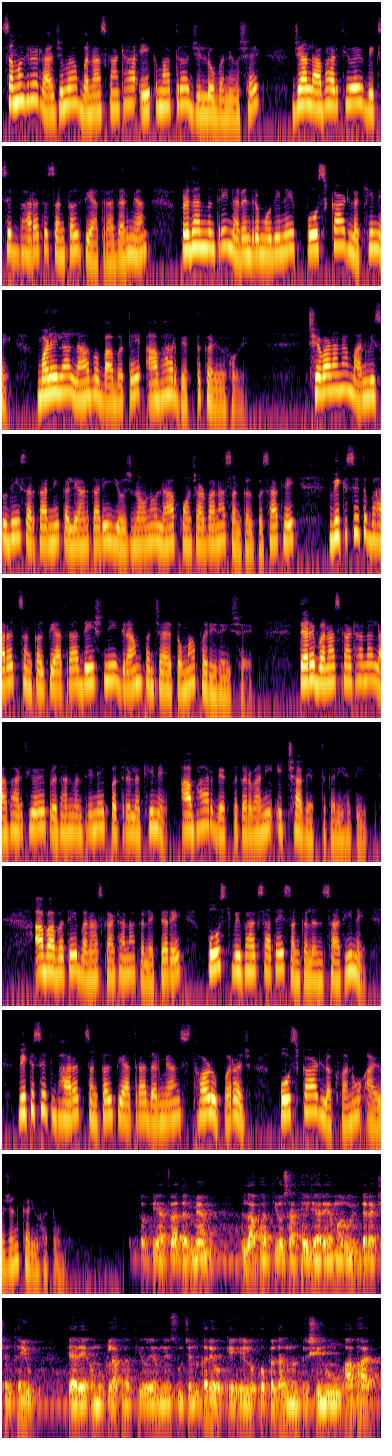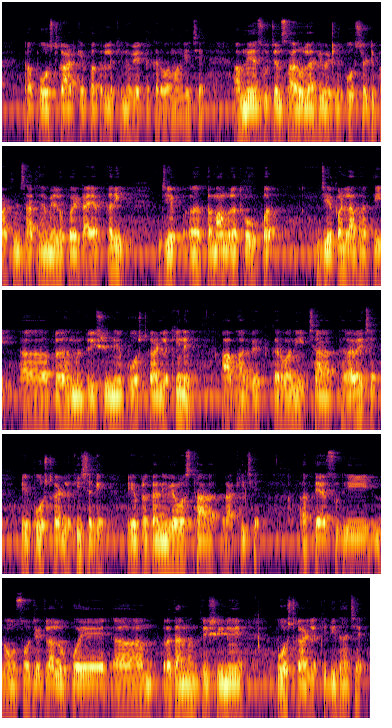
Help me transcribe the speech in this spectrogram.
સમગ્ર રાજ્યમાં બનાસકાંઠા એકમાત્ર જિલ્લો બન્યો છે, જ્યાં લાભાર્થીઓએ વિકસિત ભારત સંકલ્પ યાત્રા દરમિયાન પ્રધાનમંત્રી નરેન્દ્ર મોદીને પોસ્ટકાર્ડ લખીને મળેલા લાભ બાબતે આભાર વ્યક્ત કર્યો હોય. છેવાડાના માનવી સુધી સરકારની કલ્યાણકારી યોજનાઓનો લાભ પહોંચાડવાના સંકલ્પ સાથે વિકસિત ભારત સંકલ્પ યાત્રા દેશની ગ્રામ પંચાયતોમાં ફરી રહી છે. ત્યારે બનાસકાંઠાના લાભાર્થીઓએ પ્રધાનમંત્રીને પત્ર લખીને આભાર વ્યક્ત કરવાની ઈચ્છા વ્યક્ત કરી હતી. આ બાબતે બનાસકાંઠાના કલેક્ટરે પોસ્ટ વિભાગ સાથે સંકલન સાધીને વિકસિત ભારત સંકલ્પ યાત્રા દરમિયાન સ્થળ ઉપર જ પોસ્ટકાર્ડ લખવાનું આયોજન કર્યું હતું. સંકલ્પ યાત્રા દરમિયાન લાભાર્થીઓ સાથે જ્યારે અમારું ઇન્ટરેક્શન થયું, ત્યારે અમુક લાભાર્થીઓએ અમને સૂચન કર્યો કે એ લોકો પ્રધાનમંત્રીશ્રીનું આભાર પોસ્ટકાર્ડ કે પત્ર લખીને વ્યક્ત કરવા માંગે છે. અમને સૂચન સારું લાગ્યું એટલે પોસ્ટલ ડિપાર્ટમેન્ટ સાથે અમે લોકોએ ટાઈઅપ કરી જે તમામ રથો ઉપર જે પણ લાભાર્થી પ્રધાનમંત્રીશ્રીને પોસ્ટકાર્ડ લખીને આભાર વ્યક્ત કરવાની ઈચ્છા ધરાવે છે, એ પોસ્ટકાર્ડ લખી શકે, એ પ્રકારની વ્યવસ્થા રાખી છે. અત્યાર સુધી નવસો જેટલા લોકોએ પ્રધાનમંત્રીશ્રીને પોસ્ટકાર્ડ લખી દીધા છે.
